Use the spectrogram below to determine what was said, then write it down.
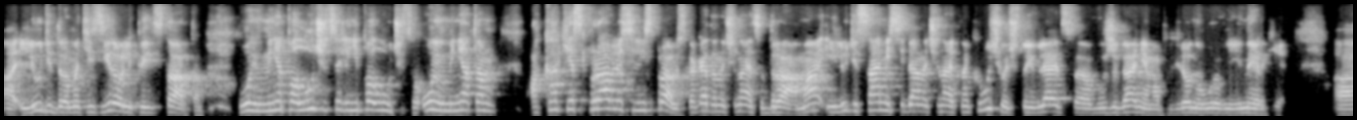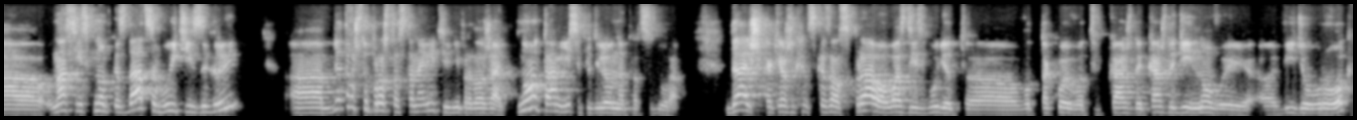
а, люди драматизировали перед стартом. Ой, у меня получится или не получится? Ой, у меня там, а как я справлюсь или не справлюсь? Какая-то начинается драма, и люди сами себя начинают накручивать, что является выжиганием определенного уровня энергии. А, у нас есть кнопка «Сдаться», «Выйти из игры», а, для того, чтобы просто остановить и не продолжать. Но там есть определенная процедура. Дальше, как я уже сказал, справа у вас здесь будет э, вот такой вот каждый, каждый день новый э, видеоурок.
